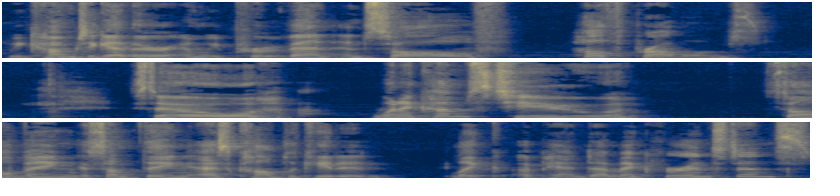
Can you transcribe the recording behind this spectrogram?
We come together and we prevent and solve health problems. So, when it comes to solving something as complicated like a pandemic, for instance,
